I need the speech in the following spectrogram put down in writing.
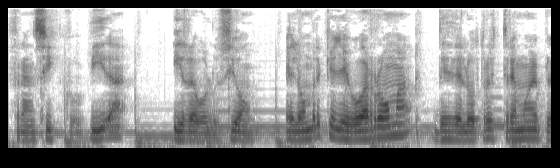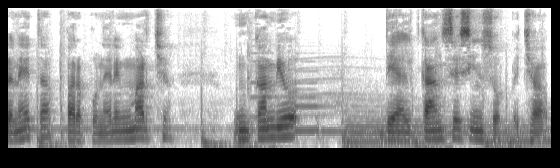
Francisco, vida y revolución. El hombre que llegó a Roma desde el otro extremo del planeta para poner en marcha un cambio de alcances insospechado,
